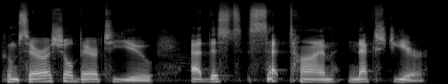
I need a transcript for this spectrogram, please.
whom Sarah shall bear to you at this set time next year.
